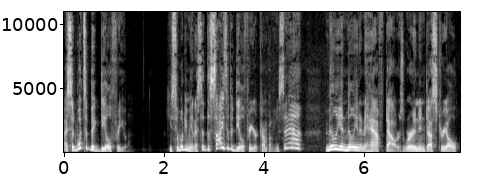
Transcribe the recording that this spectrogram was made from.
I said, What's a big deal for you? He said, What do you mean? I said, The size of a deal for your company. He said, Ah, million, million and a half dollars. We're an industrial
